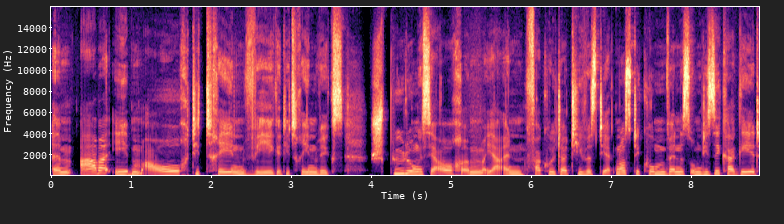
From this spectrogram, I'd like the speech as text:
Ähm, aber eben auch die Tränenwege. Die Tränenwegsspülung ist ja auch ähm, ja, ein fakultatives Diagnostikum, wenn es um die Sika geht.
